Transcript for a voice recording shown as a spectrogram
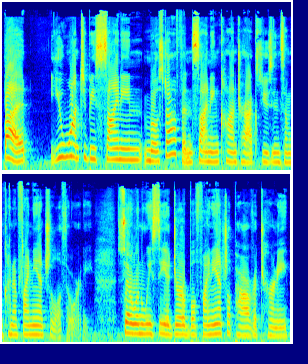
but you want to be signing, most often, signing contracts using some kind of financial authority. So when we see a durable financial power of attorney,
